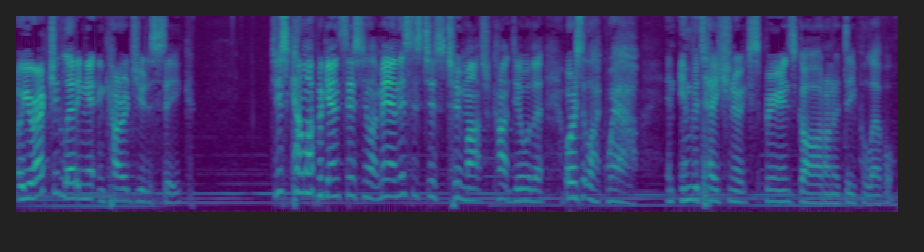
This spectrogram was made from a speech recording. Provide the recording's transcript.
or you're actually letting it encourage you to seek? Just come up against this and you're like man this is just too much. I can't deal with it. Or is it like wow an invitation to experience God on a deeper level,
